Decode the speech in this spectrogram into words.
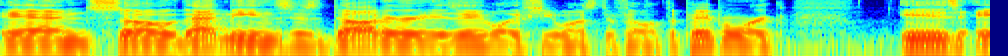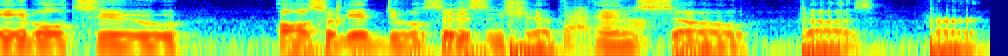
And so that means his daughter is able, if she wants to fill out the paperwork, is able to also get dual citizenship. That's and awesome. so does her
